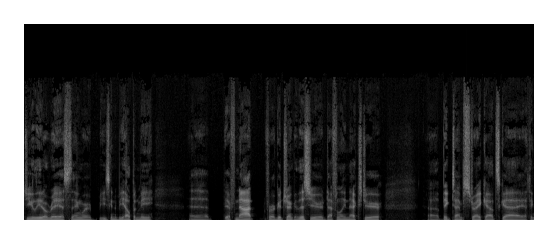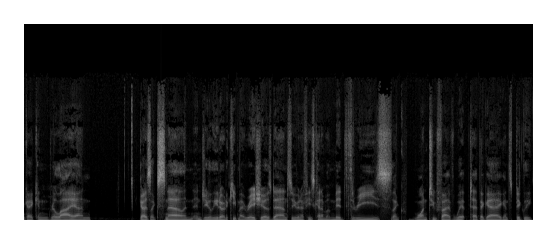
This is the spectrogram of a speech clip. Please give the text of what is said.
Giolito Reyes thing where he's going to be helping me. Uh, if not for a good chunk of this year, definitely next year. Uh, big time strikeouts guy. I think I can rely on guys like Snell and, and Giolito to keep my ratios down. So even if he's kind of a mid threes, like one two five whip type of guy against big league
